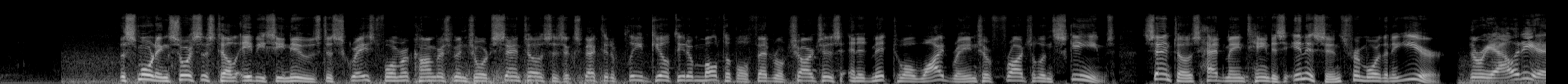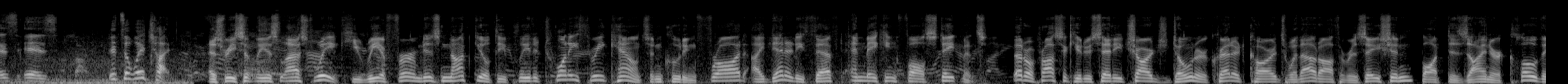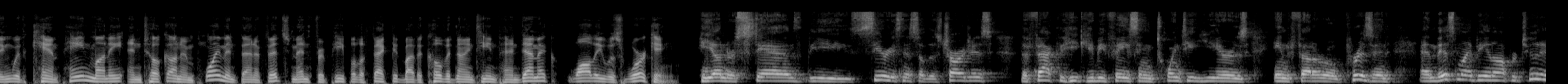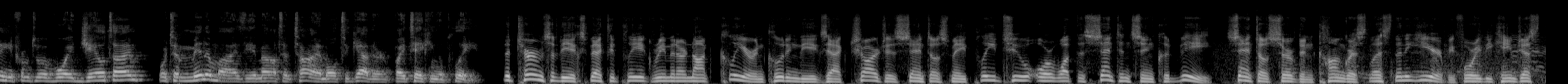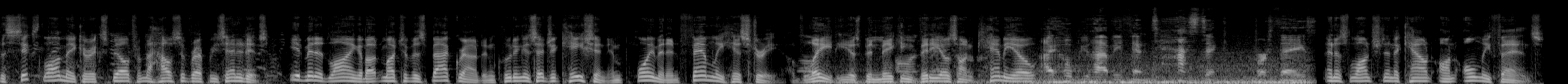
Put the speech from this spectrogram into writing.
This morning, sources tell ABC News disgraced former Congressman George Santos is expected to plead guilty to multiple federal charges and admit to a wide range of fraudulent schemes. Santos had maintained his innocence for more than a year. The reality is is it's a witch hunt. As recently as last week, he reaffirmed his not guilty plea to 23 counts, including fraud, identity theft, and making false statements. Federal prosecutors said he charged donor credit cards without authorization, bought designer clothing with campaign money, and took unemployment benefits meant for people affected by the COVID 19 pandemic while he was working. He understands the seriousness of those charges, the fact that he could be facing 20 years in federal prison, and this might be an opportunity for him to avoid jail time or to minimize the amount of time altogether by taking a plea. The terms of the expected plea agreement are not clear, including the exact charges Santos may plead to or what the sentencing could be. Santos served in Congress less than a year before he became just the sixth lawmaker expelled from the House of Representatives. He admitted lying about much of his background, including his education, employment, and family history. Of late, he has been making videos on Cameo. I hope you have a fantastic birthday. And has launched an account on OnlyFans.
